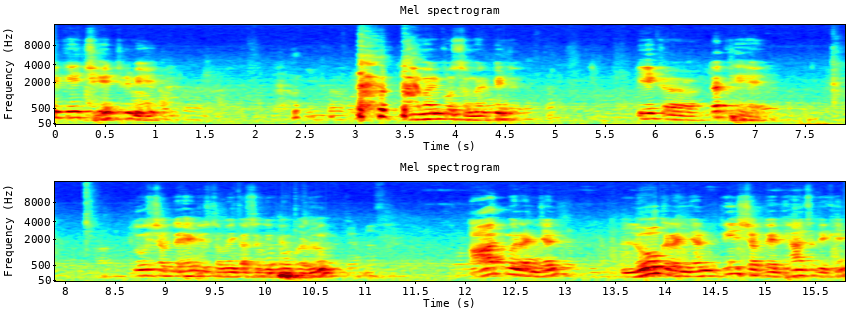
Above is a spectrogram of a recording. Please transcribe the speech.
आध्यात्म के क्षेत्र में जीवन को समर्पित एक तथ्य है। दो शब्द है जो समय का सदुपयोग कर लूँ। आत्मरंजन लोक रंजन तीन शब्द है, ध्यान से देखें,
